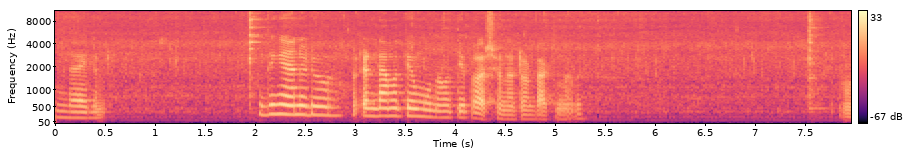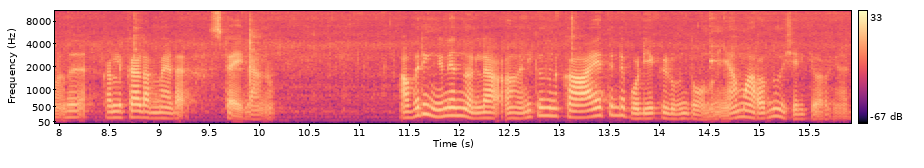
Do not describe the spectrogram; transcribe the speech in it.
എന്തായാലും ഇത് ഞാനൊരു രണ്ടാമത്തെയോ മൂന്നാമത്തെയോ പ്രാവശ്യമാണ് കേട്ടോ ഉണ്ടാക്കുന്നത്. അത് കള്ളിക്കാട് അമ്മയുടെ സ്റ്റൈലാണ്. അവരിങ്ങനെയൊന്നുമല്ല എനിക്കൊന്നും കായത്തിന്റെ പൊടിയൊക്കെ ഇടുമെന്ന് തോന്നുന്നു. ഞാൻ മറന്നു ശരിക്കും പറഞ്ഞാൽ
